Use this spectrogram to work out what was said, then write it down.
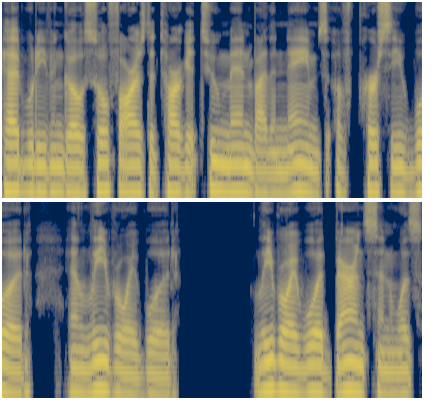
Ted would even go so far as to target two men by the names of Percy Wood and Leroy Wood. Leroy Wood Bearnson was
